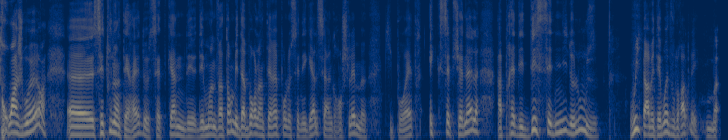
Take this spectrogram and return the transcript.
Trois joueurs. c'est tout l'intérêt de cette canne des, des, moins de 20 ans. Mais d'abord, l'intérêt pour le Sénégal, c'est un grand chelem qui pourrait être exceptionnel après des décennies de loose. Oui. Permettez-moi de vous le rappeler. Bah,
